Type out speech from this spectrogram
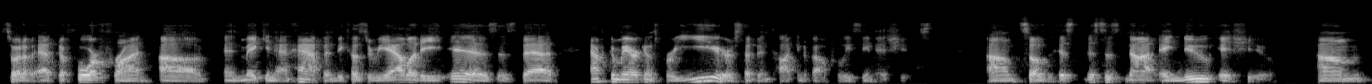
sort of at the forefront of and making that happen because the reality is is that African Americans for years have been talking about policing issues. Um, so this, this is not a new issue. Um,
